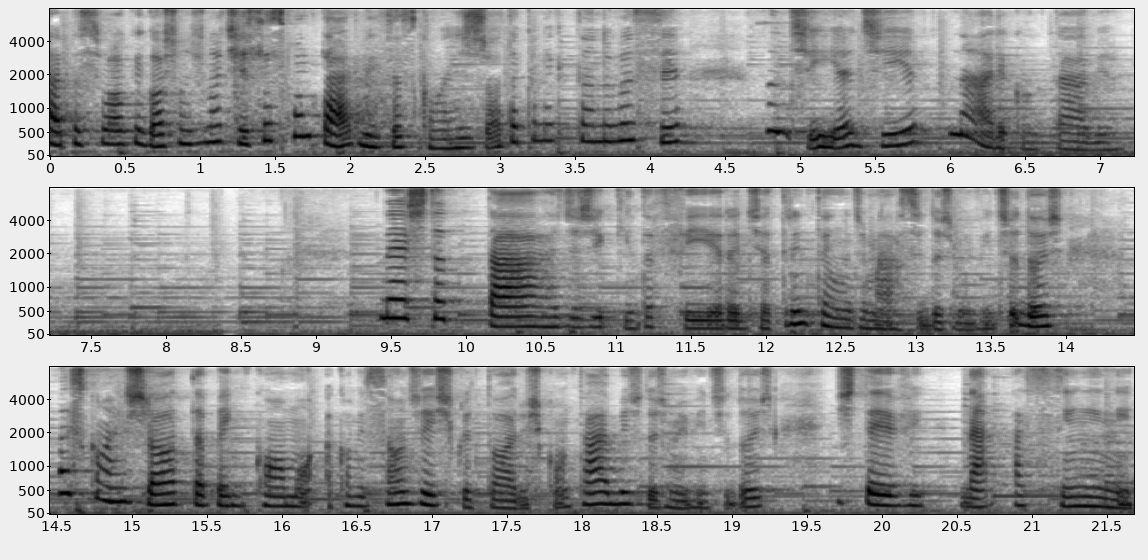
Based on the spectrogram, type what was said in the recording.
Olá, pessoal que gostam de notícias contábeis, as com a RJ conectando você no dia a dia na área contábil. Nesta tarde de quinta-feira, dia 31 de março de 2022, as com a RJ, bem como a Comissão de Escritórios Contábeis 2022, esteve na Assine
